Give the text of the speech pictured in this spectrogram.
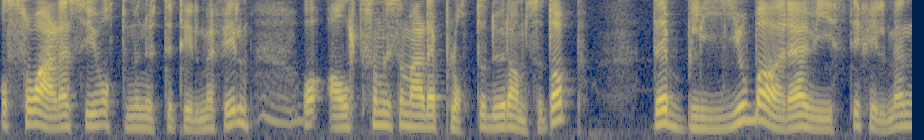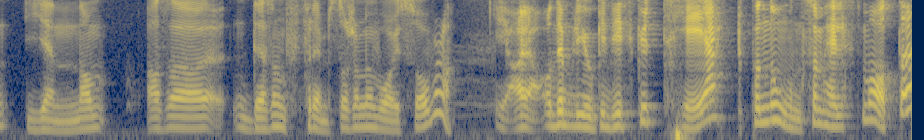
Og så er det syv-åtte minutter til med film. Og alt som liksom er det plottet du ramset opp, det blir jo bare vist i filmen gjennom altså, det som fremstår som en voiceover, da. Ja, ja, og det blir jo ikke diskutert på noen som helst måte.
